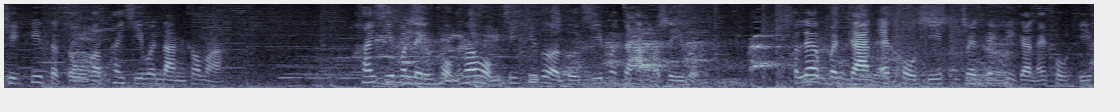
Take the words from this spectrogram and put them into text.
คลิกที่ศัตรูครับให้คีย์มันดันเข้ามา ให้คีย์มันเล็งผมถ้าผมคลิกที่ตัวตัวคีย์มันจะหันมาตีผมเขาเรียกเป็นการ echo keep เป็นเทคนิคการ echo keep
